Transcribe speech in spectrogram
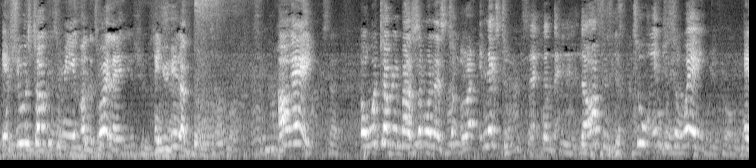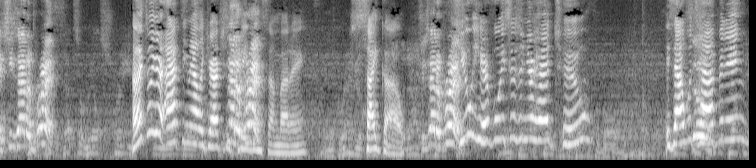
If she was talking to me on the toilet and you hear the, oh hey, oh we're talking about someone that's right next to the, the, the office is two inches away, and she's out of breath. I like the way you're acting now like you're actually She's out of speaking to somebody. Psycho. She's out of breath. Do you hear voices in your head too? Is that what's So- happening?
